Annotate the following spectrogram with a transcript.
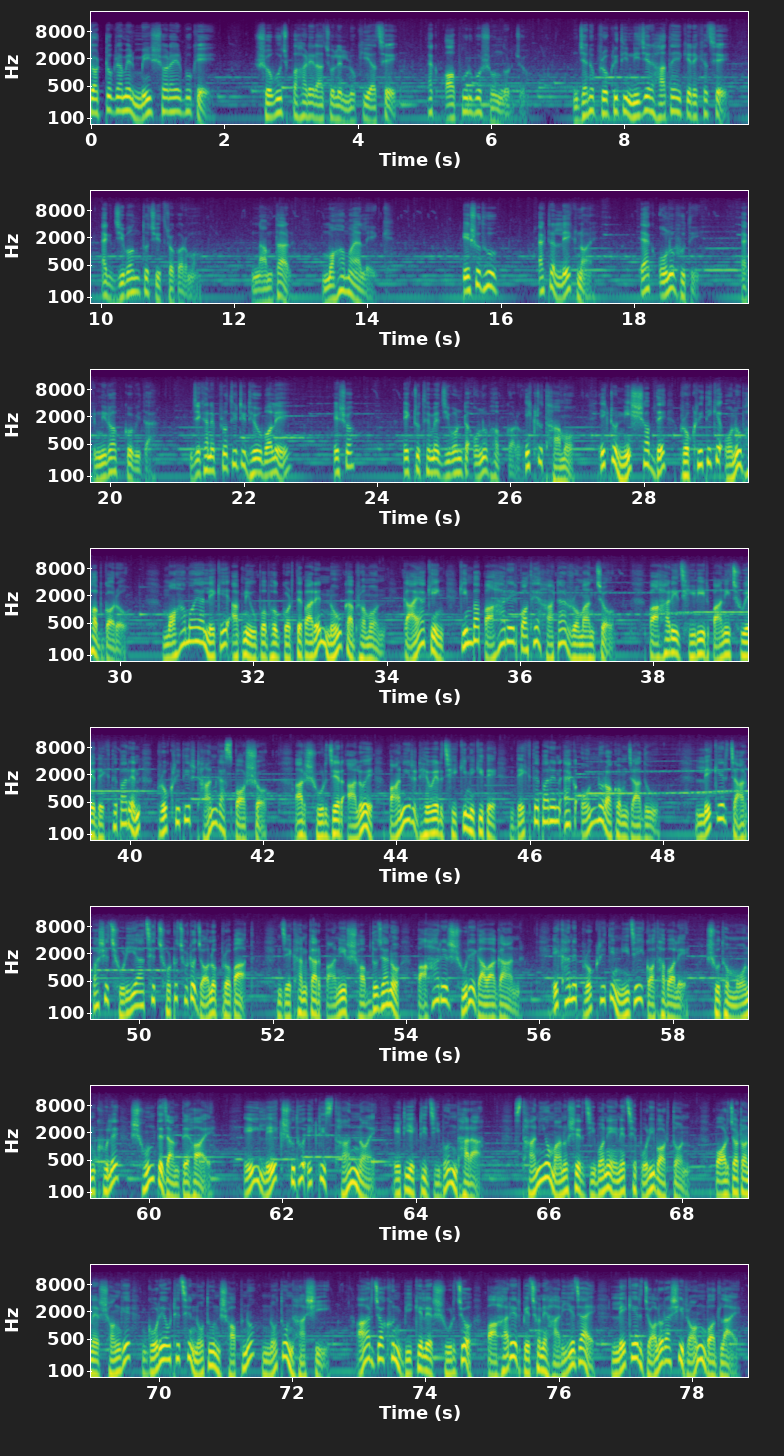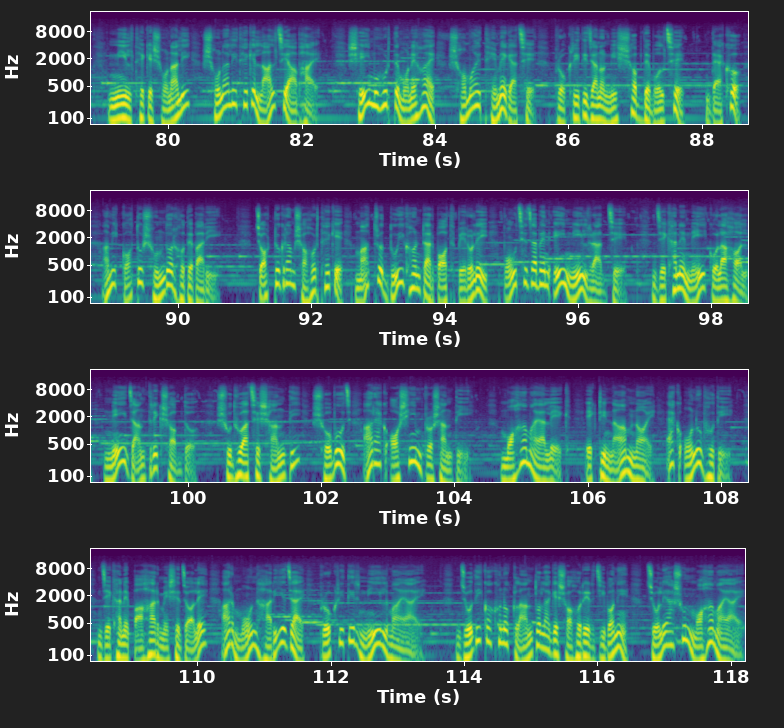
চট্টগ্রামের মিরসরাইয়ের বুকে সবুজ পাহাড়ের আঁচলে লুকিয়ে আছে এক অপূর্ব সৌন্দর্য, যেন প্রকৃতি নিজের হাতে এঁকে রেখেছে এক জীবন্ত চিত্রকর্ম। নাম তার মহামায়া লেক। এ শুধু একটা লেক নয়, এক অনুভূতি, এক নীরব কবিতা, যেখানে প্রতিটি ঢেউ বলে, এসো একটু থেমে জীবনটা অনুভব করো। একটু থামো। একটু নিঃশব্দে প্রকৃতিকে অনুভব করো। মহাময়া লেকে আপনি উপভোগ করতে পারেন নৌকা ভ্রমণ, কায়াকিং কিংবা পাহাড়ের পথে হাঁটার রোমাঞ্চ। পাহাড়ি ঝিড়ির পানি ছুঁয়ে দেখতে পারেন প্রকৃতির ঠান্ডা স্পর্শ। আর সূর্যের আলোয় পানির ঢেউয়ের ঝিকিমিকিতে দেখতে পারেন এক অন্যরকম জাদু। লেকের চারপাশে ছড়িয়ে আছে ছোট ছোট জলপ্রপাত। যেখানকার পানির শব্দ যেন পাহাড়ের সুরে গাওয়া গান। এখানে প্রকৃতি নিজেই কথা বলে, শুধু মন খুলে শুনতে জানতে হয়। এই লেক শুধু একটি স্থান নয়, এটি একটি জীবনধারা। স্থানীয় মানুষের জীবনে এনেছে পরিবর্তন, পর্যটনের সঙ্গে গড়ে উঠেছে নতুন স্বপ্ন, নতুন হাসি। আর যখন বিকেলের সূর্য পাহাড়ের পেছনে হারিয়ে যায়, লেকের জলরাশি রং বদলায়। নীল থেকে সোনালি সোনালি থেকে লালচে আভায়। সেই মুহূর্তে মনে হয় সময় থেমে গেছে, প্রকৃতি যেন নিঃশব্দে বলছে, দেখো, আমি কত সুন্দর হতে পারি। চট্টগ্রাম শহর থেকে মাত্র দুই ঘণ্টার পথ পেরোলেই পৌঁছে যাবেন এই নীল রাজ্যে, যেখানে নেই কোলাহল, নেই যান্ত্রিক শব্দ, শুধু আছে শান্তি, সবুজ আর এক অসীম প্রশান্তি। মহামায়া লেক, একটি নাম নয়, এক অনুভূতি। যেখানে পাহাড় মেশে জলে আর মন হারিয়ে যায় প্রকৃতির নীল মায়ায়। যদি কখনো ক্লান্ত লাগে শহরের জীবনে, চলে আসুন মহামায়ায়।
